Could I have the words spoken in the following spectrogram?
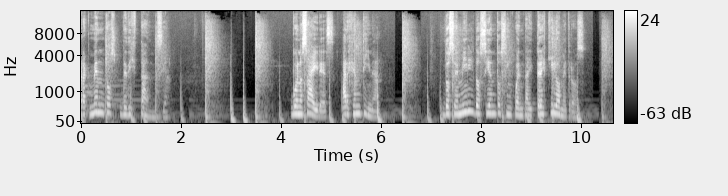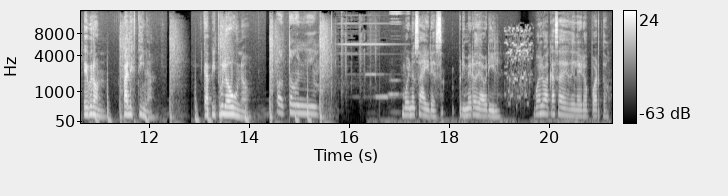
Fragmentos de distancia. Buenos Aires, Argentina. 12.253 kilómetros. Hebrón, Palestina. Capítulo 1. Otoño. Buenos Aires, primero de abril. Vuelvo a casa desde el aeropuerto.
